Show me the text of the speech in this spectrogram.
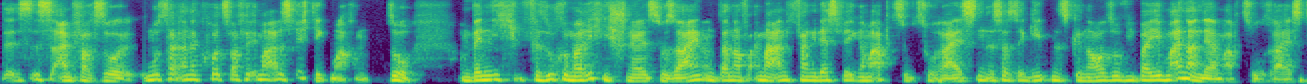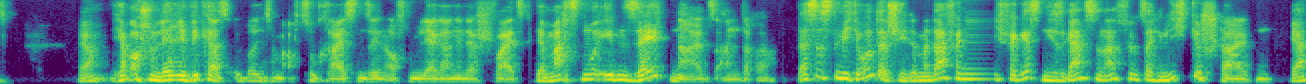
Es ist einfach so. Du musst halt an der Kurzwaffe immer alles richtig machen. So. Und wenn ich versuche, mal richtig schnell zu sein und dann auf einmal anfange, deswegen am Abzug zu reißen, ist das Ergebnis genauso wie bei jedem anderen, der am Abzug reißt. Ja, ich habe auch schon Larry Vickers übrigens am Aufzug reißen sehen auf dem Lehrgang in der Schweiz. Der macht es nur eben seltener als andere. Das ist nämlich der Unterschied. Man darf ja nicht vergessen, diese ganzen in Anführungszeichen Lichtgestalten, ja,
